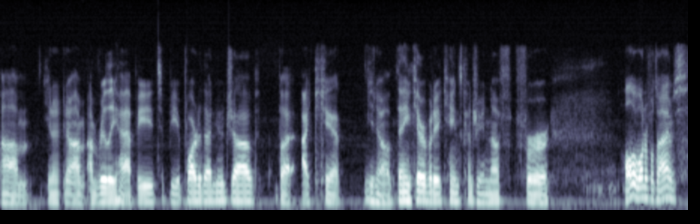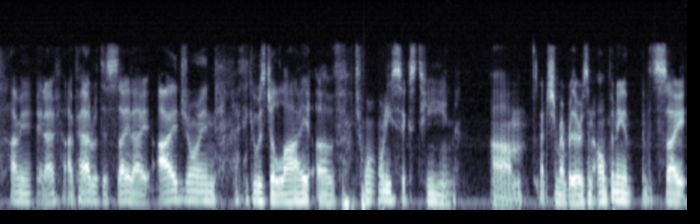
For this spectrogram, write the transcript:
um, you know I'm I'm really happy to be a part of that new job, but I can't you know thank everybody at Canes Country enough for all the wonderful times. I mean, I've I've had with this site. I I joined. I think it was July of 2016. Um, I just remember there was an opening at the site.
